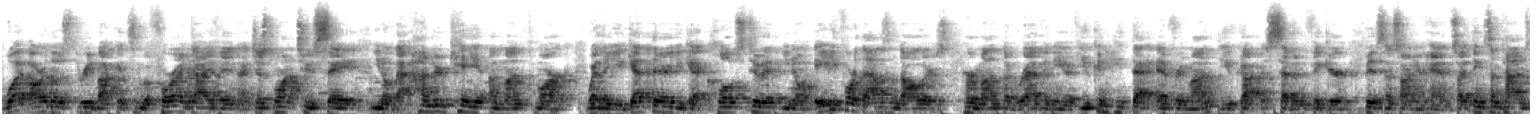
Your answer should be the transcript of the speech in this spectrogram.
what are those three buckets? And before I dive in, I just want to say, you know, that 100K a month mark, whether you get there, you get close to it, you know, $84,000 per month of revenue, if you can hit that every month, you've got a seven figure business on your hands. So, I think sometimes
